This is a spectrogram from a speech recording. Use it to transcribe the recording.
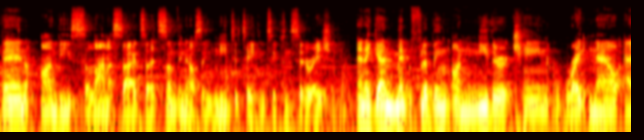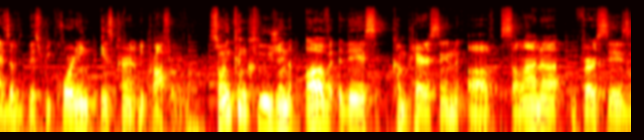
than on the Solana side. So that's something else that you need to take into consideration. And again, mint flipping on neither chain right now as of this recording is currently profitable. So in conclusion of this comparison of Solana versus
